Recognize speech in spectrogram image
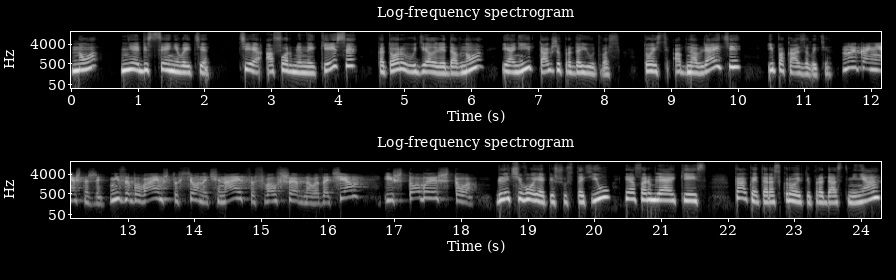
Но не обесценивайте те оформленные кейсы, которые вы делали давно, и они также продают вас. То есть обновляйте и показывайте. Ну и, конечно же, не забываем, что все начинается с волшебного «зачем» и «чтобы что». Для чего я пишу статью и оформляю кейс, как это раскроет и продаст меня,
